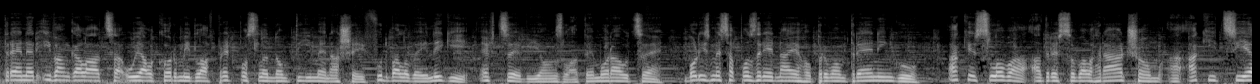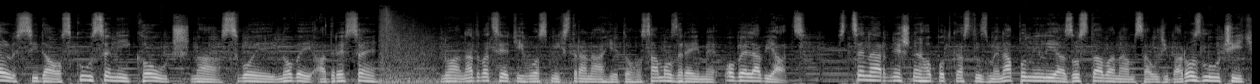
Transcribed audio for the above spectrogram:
Tréner Ivan Galáca ujal kormidla v predposlednom týme našej futbalovej ligy FC Vion Zlaté Moravce. Boli sme sa pozrieť na jeho prvom tréningu, aké slova adresoval hráčom a aký cieľ si dal skúsený coach na svojej novej adrese. No a na 28 stranách je toho samozrejme oveľa viac. Scenár dnešného podcastu sme naplnili a zostáva nám sa už iba rozlúčiť.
